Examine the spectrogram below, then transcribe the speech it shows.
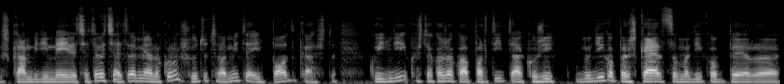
scambi di mail eccetera eccetera mi hanno conosciuto tramite il podcast quindi questa cosa qua partita così non dico per scherzo ma dico per,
